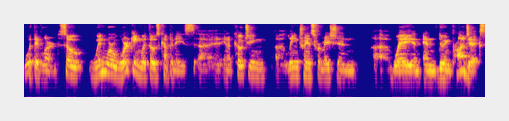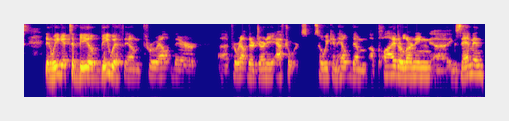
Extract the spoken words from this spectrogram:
what they've learned. So when we're working with those companies uh, in a coaching uh, lean transformation uh, way and, and doing projects then we get to be, be with them throughout their uh, throughout their journey afterwards. So we can help them apply their learning, uh, examine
